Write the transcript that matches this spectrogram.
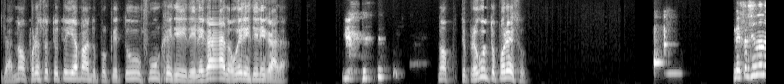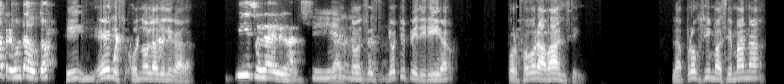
Ya no, por eso te estoy llamando, porque tú funges de delegada o eres delegada. No, te pregunto por eso. ¿me está haciendo una pregunta, doctor? ¿Sí? ¿Eres o no la delegada? Sí, soy la delegada. Sí, Ya, entonces, yo te pediría, por favor, avancen. La próxima semana,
